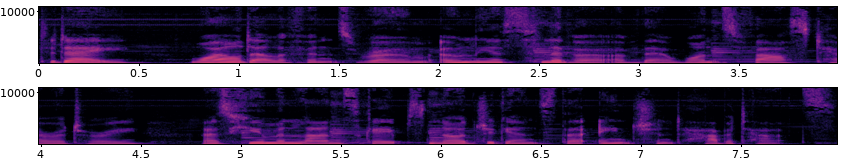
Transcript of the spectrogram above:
Today, wild elephants roam only a sliver of their once vast territory as human landscapes nudge against their ancient habitats.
